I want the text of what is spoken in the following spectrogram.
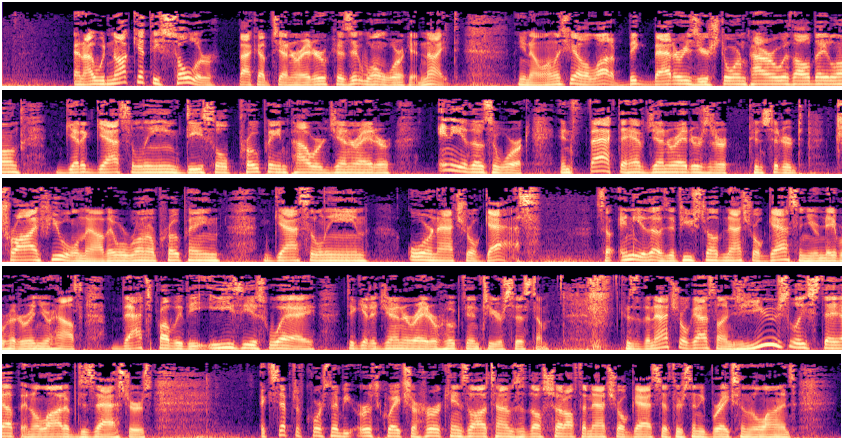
And I would not get the solar backup generator because it won't work at night. You know, unless you have a lot of big batteries you're storing power with all day long, get a gasoline, diesel, propane powered generator any of those will work. In fact, they have generators that are considered tri-fuel now. They will run on propane, gasoline, or natural gas. So any of those, if you still have natural gas in your neighborhood or in your house, that's probably the easiest way to get a generator hooked into your system. Because the natural gas lines usually stay up in a lot of disasters except of course maybe earthquakes or hurricanes a lot of times they'll shut off the natural gas if there's any breaks in the lines.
